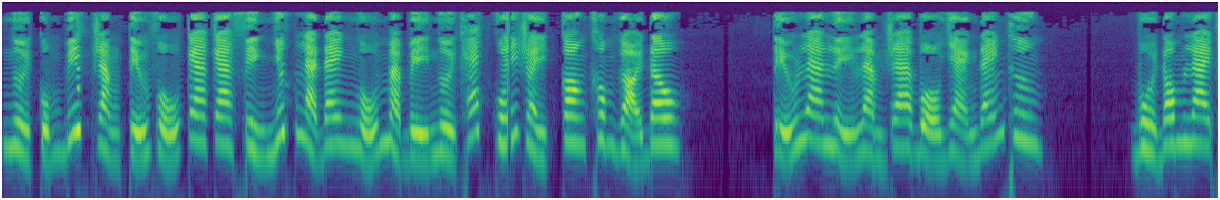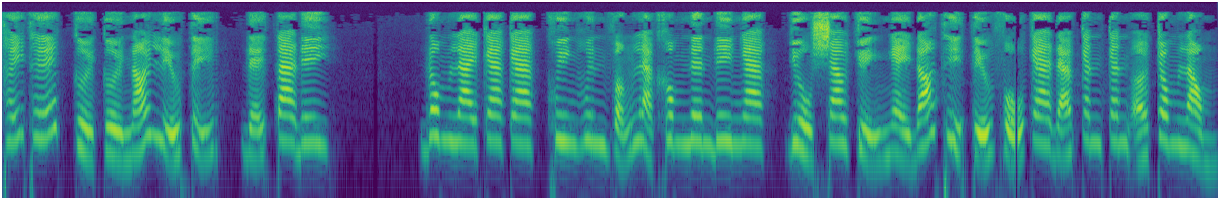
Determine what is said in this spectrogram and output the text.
người cũng biết rằng Tiểu Vũ ca ca phiền nhất là đang ngủ mà bị người khác quấy rầy con không gọi đâu. Tiểu La Lị làm ra bộ dạng đáng thương. Bùi Đông Lai thấy thế, cười cười nói liễu tỷ, để ta đi. Đông Lai ca ca, khuyên huynh vẫn là không nên đi Nga, dù sao chuyện ngày đó thì tiểu vũ ca đã canh canh ở trong lòng.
